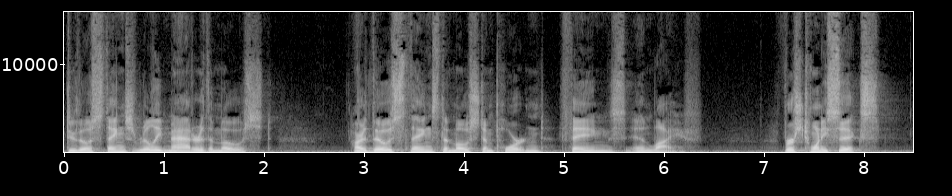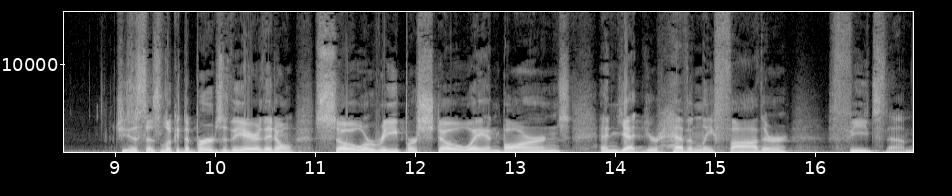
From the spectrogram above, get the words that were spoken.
do those things really matter the most? Are those things the most important things in life? Verse 26 Jesus says, Look at the birds of the air. They don't sow or reap or stow away in barns, and yet your heavenly Father feeds them.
